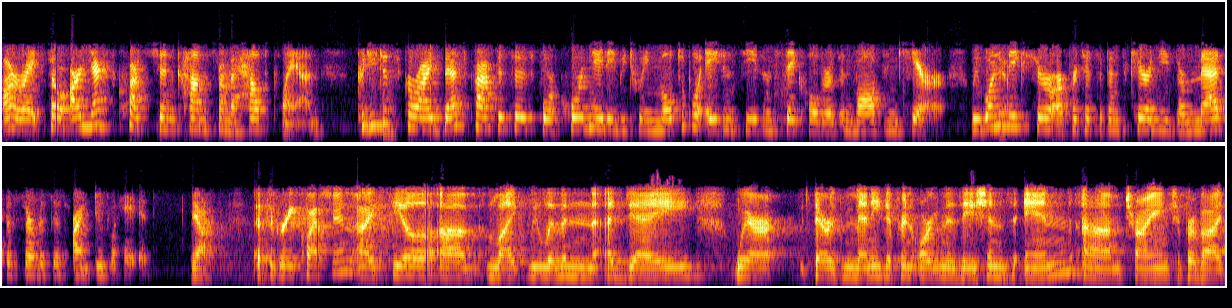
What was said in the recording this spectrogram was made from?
All right. So our next question comes from a health plan. Could you describe best practices for coordinating between multiple agencies and stakeholders involved in care? We want to yeah. make sure our participants' care needs are met, but services aren't duplicated. Yeah, that's a great question. I feel um, like we live in a day where there's many different organizations in um, trying to provide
